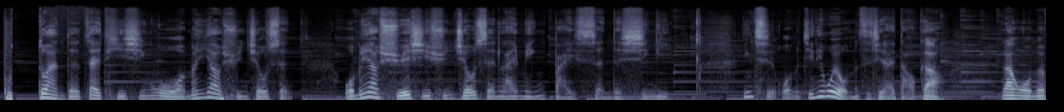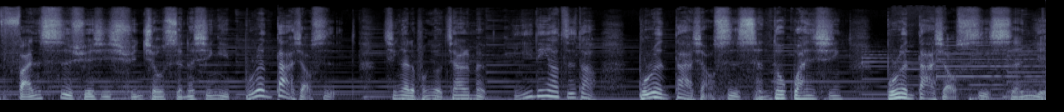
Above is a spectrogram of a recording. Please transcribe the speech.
不断的在提醒我们要寻求神，我们要学习寻求神来明白神的心意。因此，我们今天为我们自己来祷告，让我们凡事学习寻求神的心意，不论大小事。亲爱的朋友、家人们，你一定要知道，不论大小事，神都关心；不论大小事，神也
